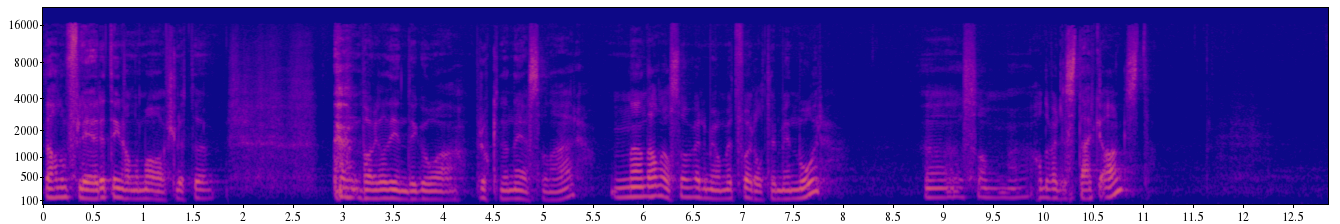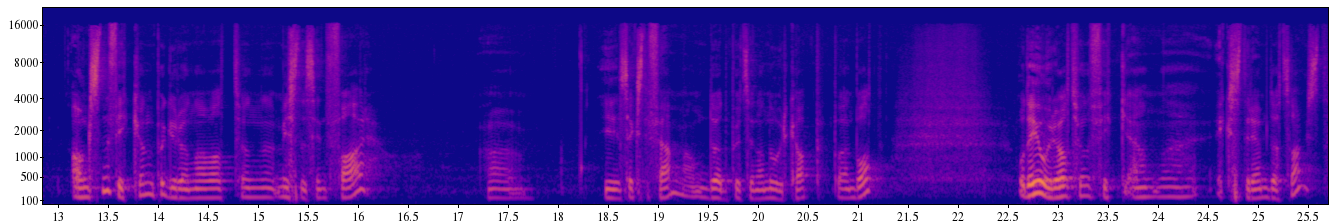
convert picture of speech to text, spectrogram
det handler om flere ting. Det handler om å avslutte Bagdad Indigo og brukne nesa der. Men det handler også veldig mye om et forhold til min mor, uh, som hadde veldig sterk angst. Angsten fikk hun pga. at hun mistet sin far uh, i 65. Han døde på utsiden av Nordkapp på en båt. Og det gjorde at hun fikk en uh, ekstrem dødsangst,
